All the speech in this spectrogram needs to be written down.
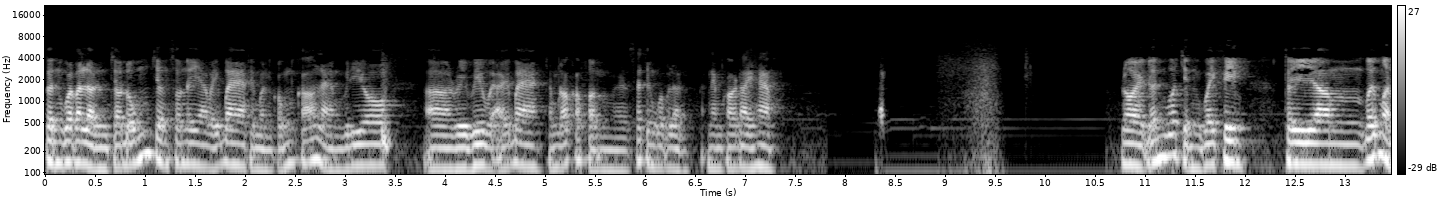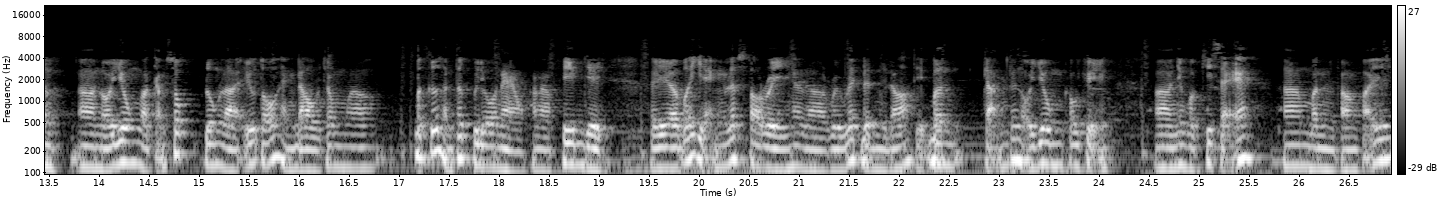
tin qua ba lần cho đúng trên Sony A73 thì mình cũng có làm video uh, review về A3 trong đó có phần à, setting qua anh em coi đây ha. Rồi đến quá trình quay phim. Thì um, với mình uh, nội dung và cảm xúc luôn là yếu tố hàng đầu trong uh, bất cứ hình thức video nào hoặc là phim gì. Thì uh, với dạng love story hay là re-wedding gì đó thì bên cạnh cái nội dung câu chuyện uh, nhân vật chia sẻ à, mình còn phải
